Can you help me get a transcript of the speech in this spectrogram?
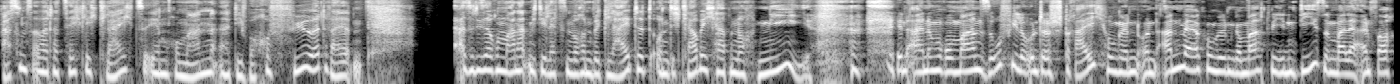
Was uns aber tatsächlich gleich zu ihrem Roman äh, Die Woche führt, weil also dieser Roman hat mich die letzten Wochen begleitet und ich glaube, ich habe noch nie in einem Roman so viele Unterstreichungen und Anmerkungen gemacht wie in diesem, weil er einfach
